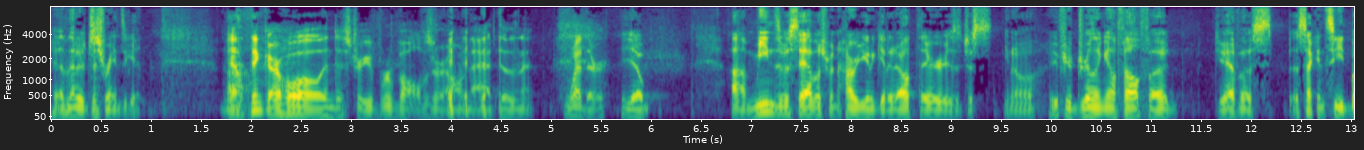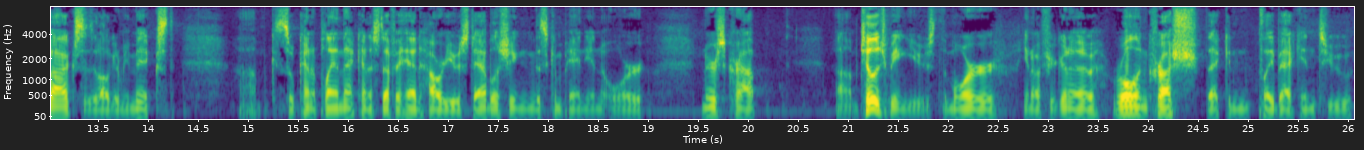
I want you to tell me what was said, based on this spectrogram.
And then it just rains again. yeah, I think our whole industry revolves around that, doesn't it? Weather. Yep. Uh, means of establishment. How are you going to get it out there? Is it just you know if you're drilling alfalfa, do you have a, a second seed box? Is it all going to be mixed? Um, so kind of plan that kind of stuff ahead. How are you establishing this companion or nurse crop? Um, tillage being used. The more you know, if you're going to roll and crush, that can play back into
